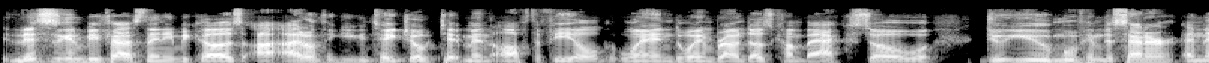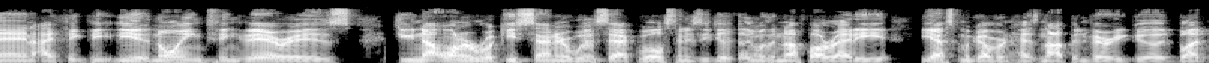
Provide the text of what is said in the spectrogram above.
This is going to be fascinating because I, I, don't think you can take Joe Tippmann off the field when Duane Brown does come back. So, do you move him to center? And then I think the, the annoying thing there is do you not want a rookie center with Zach Wilson? Is he dealing with enough already? Yes, McGovern has not been very good, but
